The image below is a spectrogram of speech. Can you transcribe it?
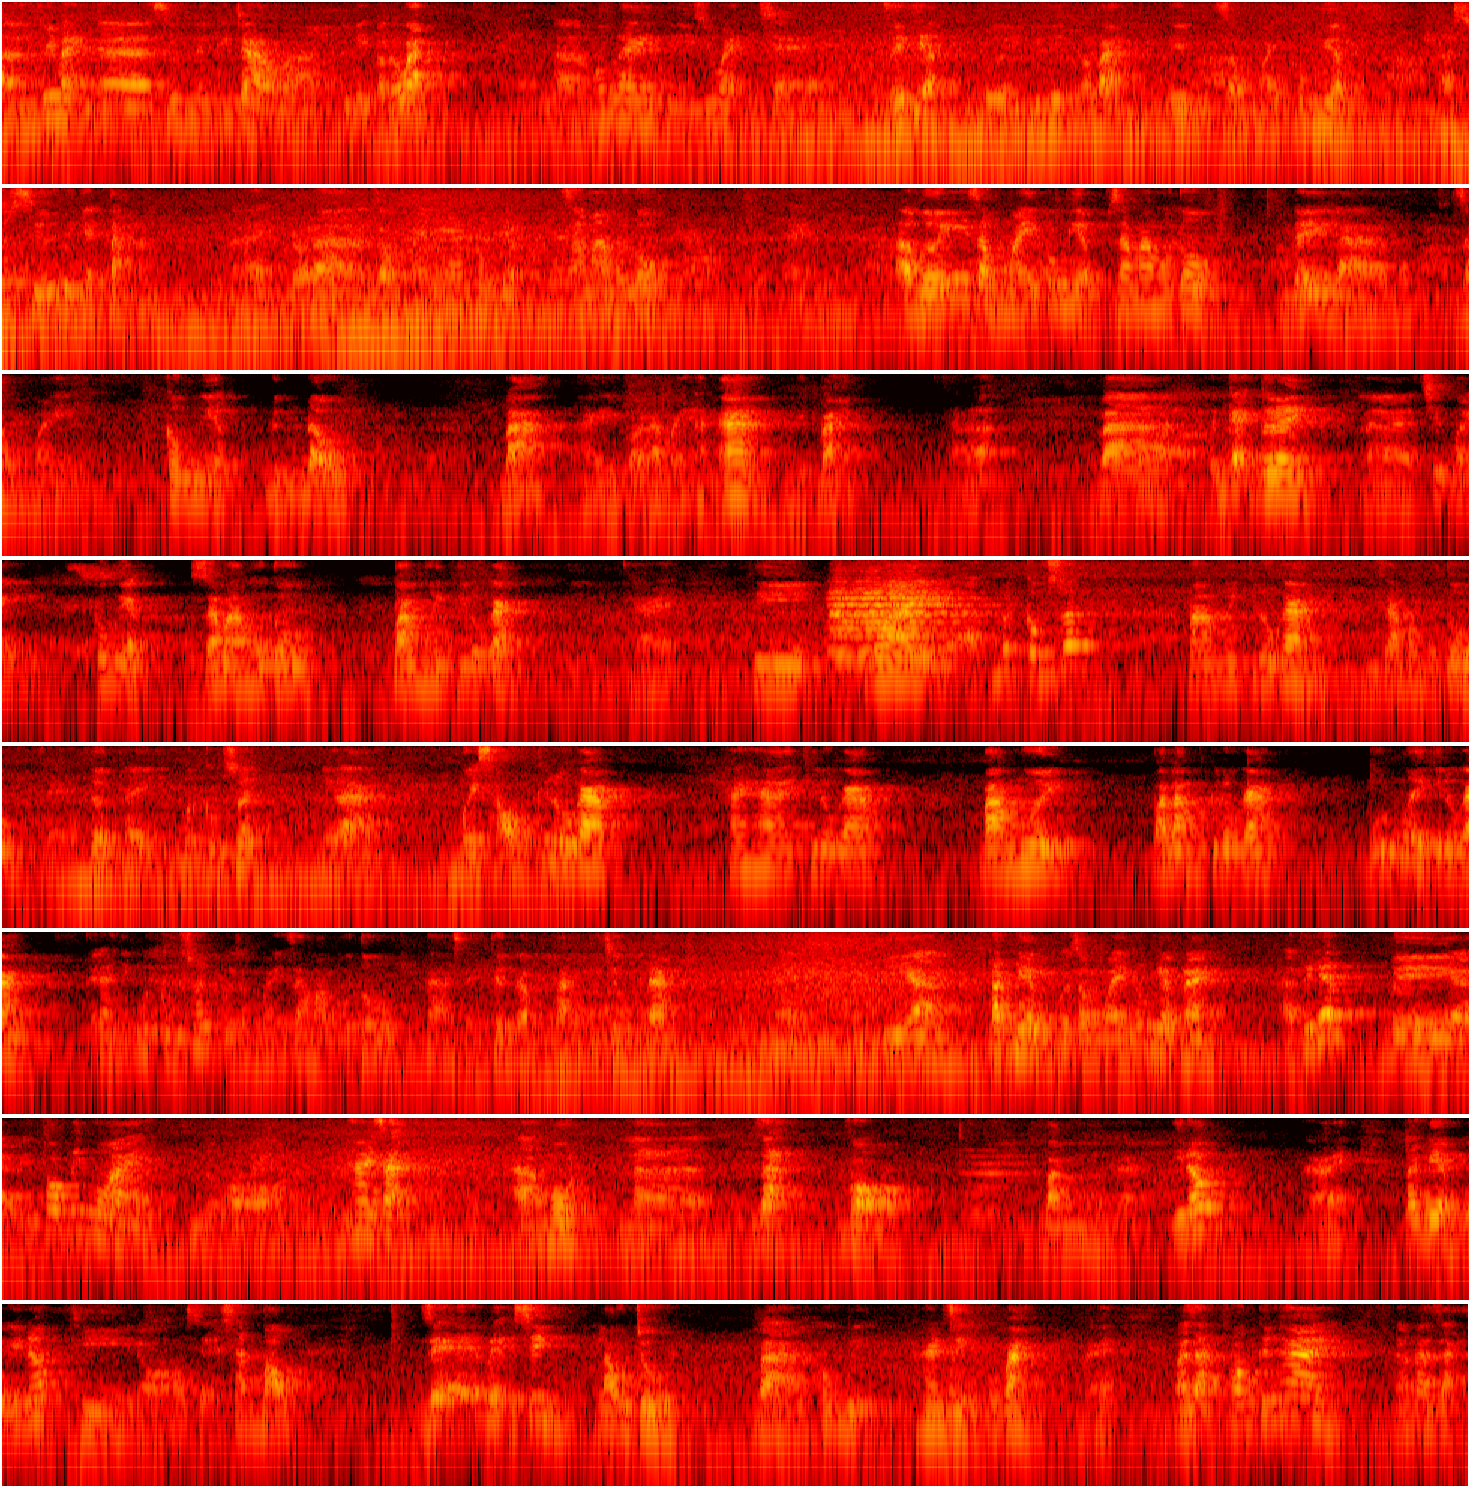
À, Duy Mạnh à, xin kính chào à, quý vị và các bạn. À, hôm nay thì Duy Mạnh sẽ giới thiệu với quý vị và các bạn về một dòng máy công nghiệp à, xuất xứ từ Nhật Bản. Đấy, đó là dòng máy công nghiệp Yamamoto. Đấy. À, với dòng máy công nghiệp Yamamoto thì đây là một dòng máy công nghiệp đứng đầu bảng hay gọi là máy hạng A của Nhật Bản. Đó. Và bên cạnh tôi đây là chiếc máy công nghiệp Yamamoto 30 kg Đấy. thì ngoài mức công suất 30 kg thì Yamamoto sẽ thường thấy những mức công suất như là 16 kg 22 kg 30 35 kg 40 kg đấy là những mức công suất của dòng máy Yamamoto chúng ta sẽ thường gặp tại thị trường Việt Nam đấy. thì à, đặc điểm của dòng máy công nghiệp này à, thứ nhất về à, cái form bên ngoài ấy, thì nó có hai dạng. À, một là dạng vỏ bằng à, inox. Đấy đặc điểm của inox thì nó sẽ sáng bóng dễ vệ sinh lau chùi và không bị hoen dỉ của vàng đấy và dạng form thứ hai đó là dạng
